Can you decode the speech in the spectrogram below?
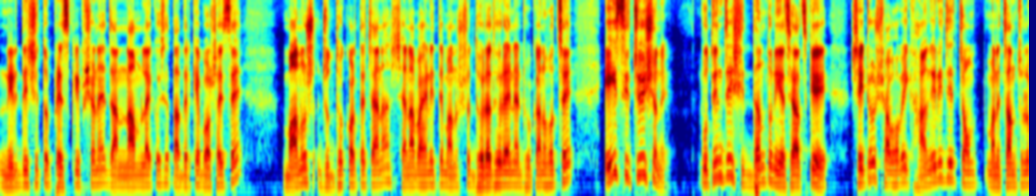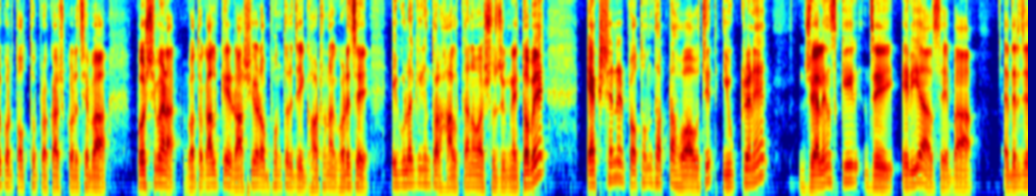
নির্দেশিত প্রেসক্রিপশনে যার নাম লেখা হয়েছে, তাদেরকে বসাইছে। মানুষ যুদ্ধ করতে চায় না, সেনাবাহিনীতে মানুষের ধরে ধরে এনে ঢুকানো হচ্ছে। এই সিচুয়েশনে পুতিন যে সিদ্ধান্ত নিয়েছে আজকে, সেটাও স্বাভাবিক হাঙ্গেরি যে মানে চাঞ্চল্যকর তথ্য প্রকাশ করেছে বা পশ্চিমারা গতকালকে রাশিয়ার অভ্যন্তরে যে ঘটনা ঘটেছে, এগুলাকে কিন্তু আর হালকা নেওয়ার সুযোগ নেই। তবে অ্যাকশনের প্রথম ধাপটা হওয়া উচিত ইউক্রেনে। জেলেন্সকির যে এরিয়া আছে বা এদের যে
